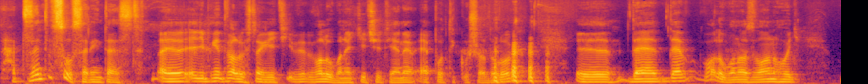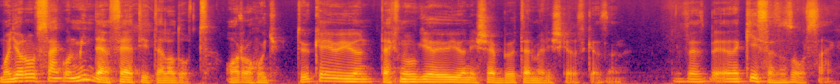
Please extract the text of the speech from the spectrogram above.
Hát szerintem szó szerint ezt. Egyébként valószínűleg egy, valóban egy kicsit ilyen epotikus a dolog, de, de valóban az van, hogy Magyarországon minden feltétel adott arra, hogy tőke jöjjön, technológia jöjjön, és ebből termelés keletkezzen. Ez, ez, kész ez az ország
